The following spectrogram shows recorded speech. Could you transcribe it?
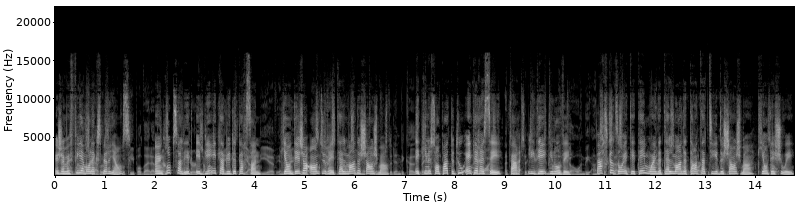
et je me fie à mon expérience, un groupe solide et bien établi de personnes qui ont déjà enduré tellement de changements et qui ne sont pas du tout intéressées par l'idée d'innover, parce qu'elles ont été témoins de tellement de tentatives de changement qui ont échoué,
